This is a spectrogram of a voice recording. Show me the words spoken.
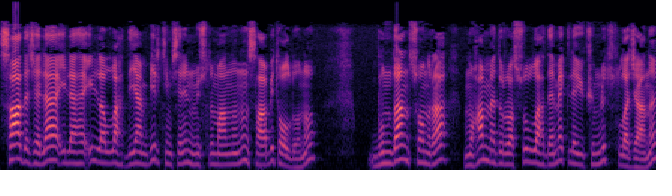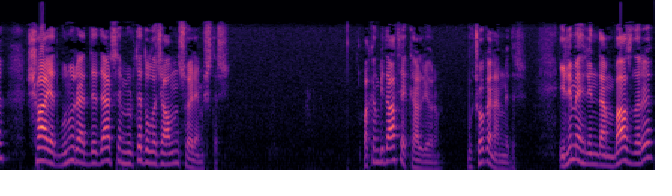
sadece la ilahe illallah diyen bir kimsenin Müslümanlığının sabit olduğunu, bundan sonra Muhammedur Resulullah demekle yükümlü tutulacağını, şayet bunu reddederse mürted olacağını söylemiştir. Bakın bir daha tekrarlıyorum. Bu çok önemlidir. İlim ehlinden bazıları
